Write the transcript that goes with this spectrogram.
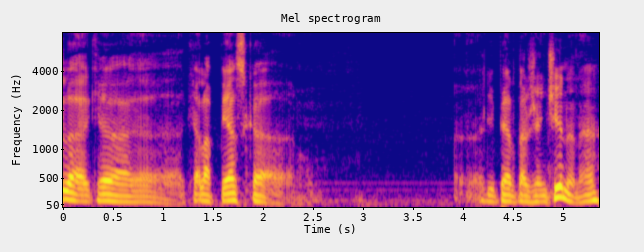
aquela, aquela, aquela pesca ali perto da Argentina, né?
